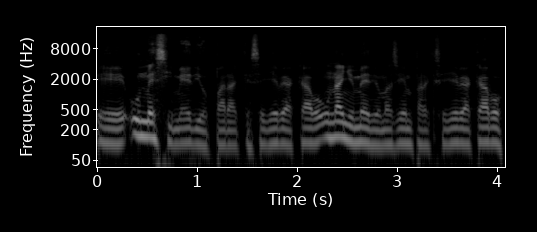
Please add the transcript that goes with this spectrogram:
eh, un mes y medio para que se lleve a cabo, un año y medio más bien para que se lleve a cabo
